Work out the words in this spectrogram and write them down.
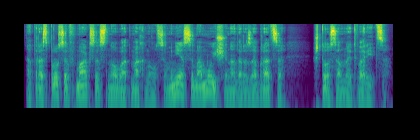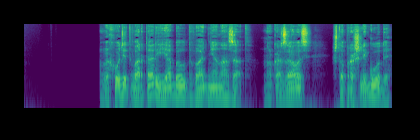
От расспросов Макса снова отмахнулся. Мне самому еще надо разобраться, что со мной творится. Выходит, в артаре я был два дня назад, но казалось, что прошли годы.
